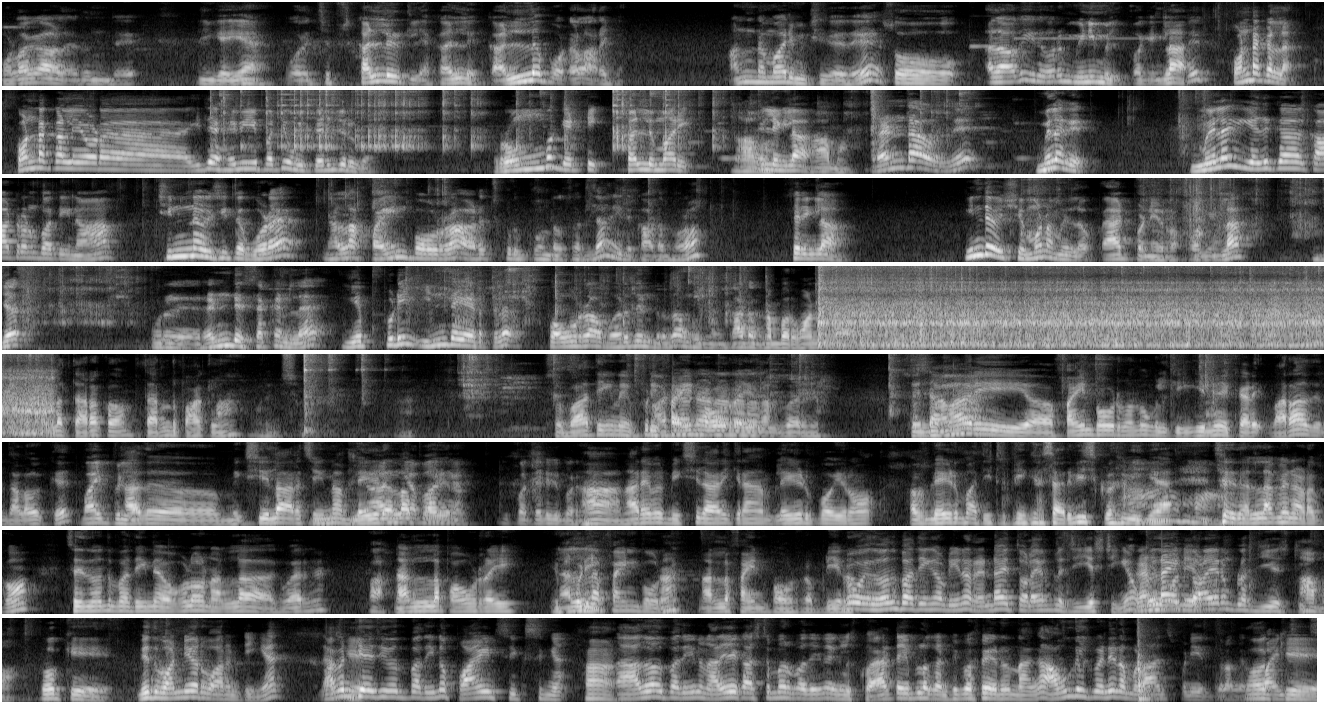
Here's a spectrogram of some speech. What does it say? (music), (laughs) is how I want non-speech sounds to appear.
மிளகால இருந்து நீங்கள் ஏன் ஒரு சிப்ஸ் கல் இருக்கு இல்லையா? கல் கல்லை போட்டாலும் அரைக்கும். அந்த மாதிரி மிக்ஸி இது. ஸோ அதாவது இது ஒரு மினிமல் ஓகேங்களா இது கொண்டக்கடலை கொண்டக்கடலையோட இது ஹெவியை பற்றி உங்களுக்கு தெரிஞ்சிருக்கும். ரொம்ப கெட்டி கல் மாதிரி. இல்லைங்களா? ஆமா. ரெண்டாவது மிளகு. மிளகு எதுக்காக காட்டுறோன்னு பார்த்தீங்கன்னா சின்ன விஷயத்த கூட நல்லா ஃபைன் பவுடராக அரைச்சி கொடுக்குன்ற சொல்லி தான் இதை காட்ட போகிறோம் சரிங்களா? இந்த விஷயமும் நம்ம இதில் ஆட் பண்ணிடுறோம் ஓகேங்களா ஜஸ்ட் ஒரு ரெண்டு செகண்டில் எப்படி இந்த இடத்துல பவுடராக வருதுன்றதை உங்களுக்கு நான் காட்ட நம்பர் ஒன் நல்லா திறக்கும். திறந்து பார்க்கலாம். ஒரு நிமிஷம். ஸோ பார்த்தீங்கன்னா இப்படி ஃபைன் பவுடர் பாருங்க. ஸோ இந்த மாதிரி ஃபைன் பவுடர் வந்து உங்களுக்கு எங்கேயுமே கிடை வராது இந்த அளவுக்கு. வாய்ப்பு அது மிக்சியெல்லாம் அரைச்சிங்கன்னா பிளேடெல்லாம் போயிடும் இப்போ தெரியுது பாருங்க. ஆ நிறைய பேர் மிக்சியில் அரைக்கிறேன் பிளேடு போயிடும் அப்போ பிளேடு மாற்றிட்டு இருப்பீங்க சர்வீஸ்க்கு வருவீங்க. ஸோ இது எல்லாமே நடக்கும். ஸோ இது வந்து பார்த்தீங்கன்னா எவ்வளோ நல்லா பாருங்க. நல்ல பவுடரை நல்ல ஃபைன் பவுடர் நல்ல ஃபைன் பவுடர் அப்படின்னு இது வந்து பார்த்தீங்க அப்படின்னா ரெண்டாயிரத்தி தொள்ளாயிரம் ப்ளஸ் ஜிஎஸ்டிங்க ரெண்டாயிரத்தி தொள்ளாயிரம் ப்ளஸ் ஜிஎஸ்டி ஆமாம் ஓகே இது ஒன் இயர் வாரண்டிங்க லெவன் கேஜி வந்து பார்த்தீங்கன்னா பாயிண்ட் சிக்ஸுங்க அதாவது பார்த்தீங்கன்னா நிறைய கஸ்டமர் பார்த்தீங்கன்னா எங்களுக்கு ஸ்கொயர் டைப்பில் கண்டிப்பாக வேணும்னாங்க. அவங்களுக்கு வேண்டி நம்ம லான்ச் பண்ணியிருக்கிறோங்க Okay.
